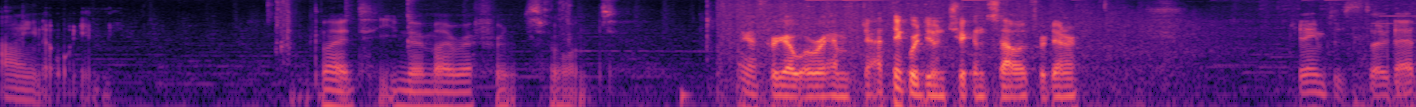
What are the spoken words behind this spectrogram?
I know what you mean. Glad you know my reference for once. I gotta figure out what we're having. I think we're doing chicken salad for dinner. James is so dead.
